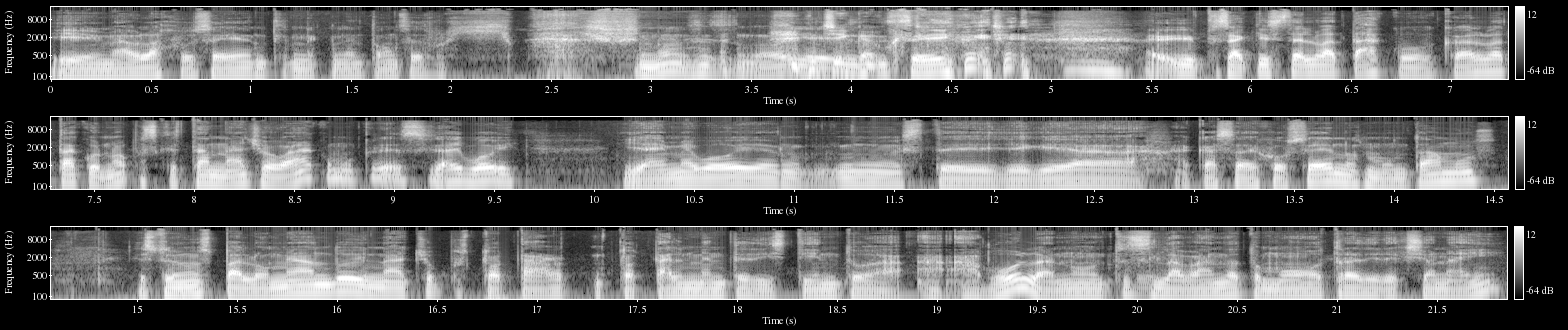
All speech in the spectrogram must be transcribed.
Y me habla José en aquel entonces. ¿no? Oye, sí. y pues aquí está el bataco. ¿Cuál el bataco? No, pues que está Nacho. Ah, ¿cómo crees? Ahí voy. Y ahí me voy, este, llegué a, casa de José, nos montamos, estuvimos palomeando y Nacho pues total, totalmente distinto a, Bola, ¿no? Entonces la banda tomó otra dirección ahí.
